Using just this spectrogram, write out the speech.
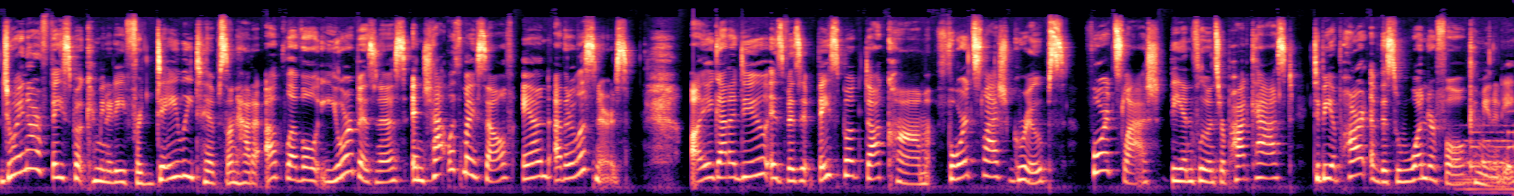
Join our Facebook community for daily tips on how to uplevel your business and chat with myself and other listeners. All you gotta do is visit facebook.com forward slash groups forward slash the influencer podcast to be a part of this wonderful community.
